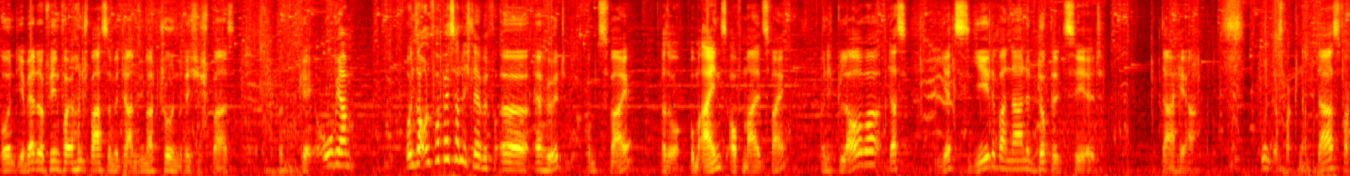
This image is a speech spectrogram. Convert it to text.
Und ihr werdet auf jeden Fall euren Spaß damit haben. Sie macht schon richtig Spaß. Okay. Oh, wir haben unser unverbesserlich Level äh, erhöht. Um 2. Also um 1 auf mal 2. Und ich glaube, dass jetzt jede Banane doppelt zählt. Daher. Uh, das war knapp. Das war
